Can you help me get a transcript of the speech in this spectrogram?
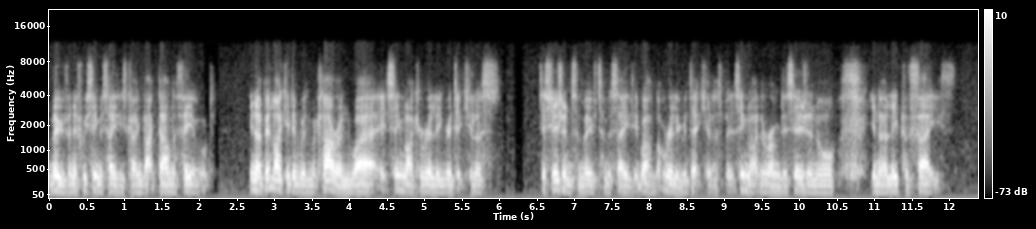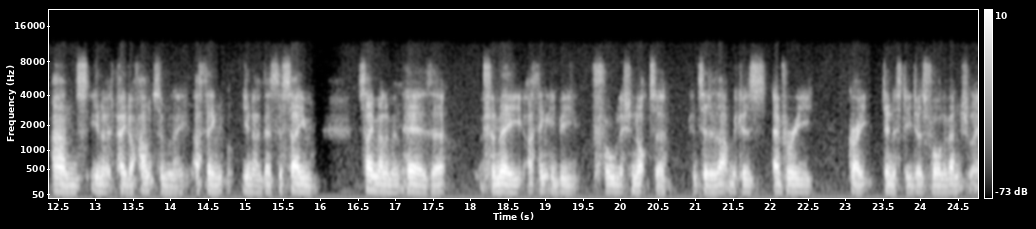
move. And if we see Mercedes going back down the field, you know, a bit like he did with McLaren, where it seemed like a really ridiculous decision to move to Mercedes. Well, not really ridiculous, but it seemed like the wrong decision or, you know, a leap of faith. And, you know, it's paid off handsomely. I think, you know, there's the same same element here that for me, I think he'd be foolish not to consider that because every great dynasty does fall eventually.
